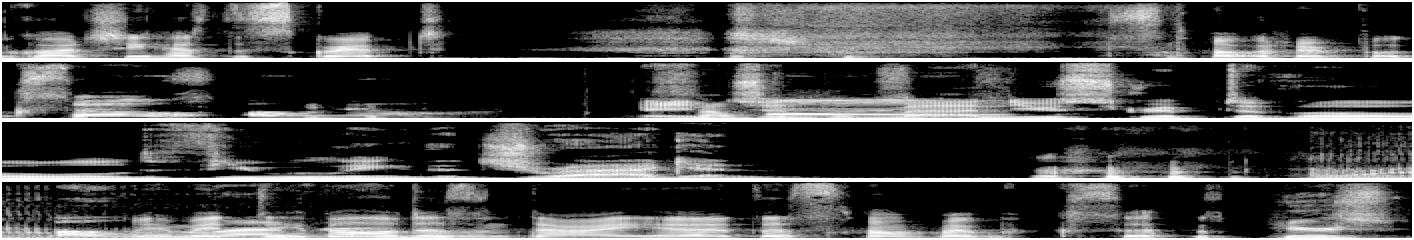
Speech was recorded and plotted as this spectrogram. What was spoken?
Oh God, she has the script. it's not what her book says. Oh, oh no. Ancient Ancient books. manuscript of old, fueling the dragon. Wait a minute, Daebella doesn't die yet. That's not what my book says. Here's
